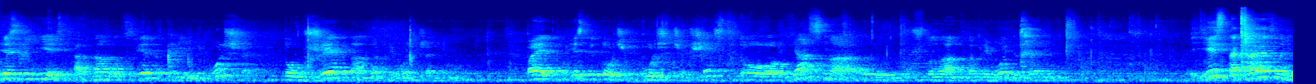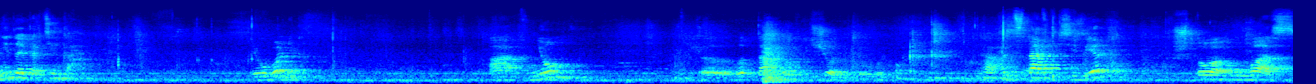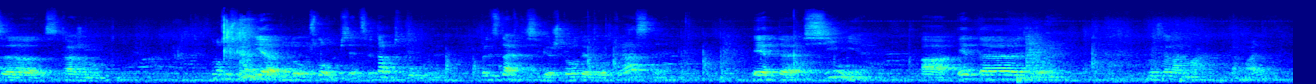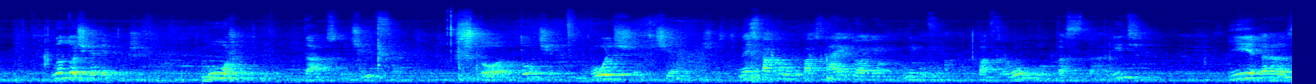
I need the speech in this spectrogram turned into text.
Если есть одного цвета три или больше, то уже на одной прямой лежать не могут. Поэтому, если точек больше, чем 6, то ясно, что на, на прямой лежать не могут. Есть такая знаменитая картинка. Треугольник, а в нем э, вот так вот еще один треугольник. Да. Представьте себе, что у вас, э, скажем, ну, сейчас я буду условно писать цвета с буквами. Представьте себе, что вот это вот красное, это синее, а это зеленое. Ну все нормально. Нормально. Но точка опять решит. Может быть так случиться, что точек больше, чем 6. Но если по кругу поставить, то они не будут. по кругу поставить. И э,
